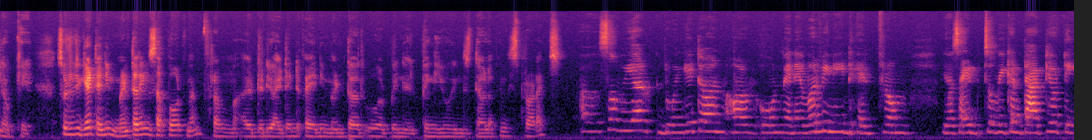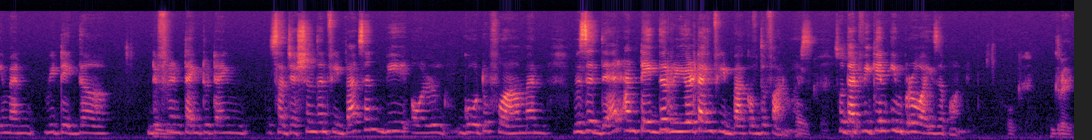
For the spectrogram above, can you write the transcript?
Okay. So did you get any mentoring support, ma'am? From uh, did you identify any mentor who have been helping you in this, developing these products? Uh, so we are doing it on our own whenever we need help from your side. So we contact your team and we take the different time to time suggestions and feedbacks and we all go to farm and visit there and take the real time feedback of the farmers Okay. so that we can improvise upon it. Okay, great.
